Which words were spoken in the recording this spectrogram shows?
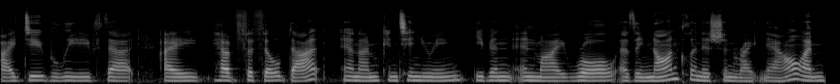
I do believe that I have fulfilled that, and I'm continuing even in my role as a non clinician right now. I'm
